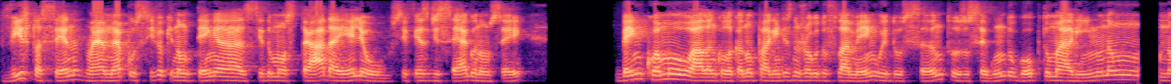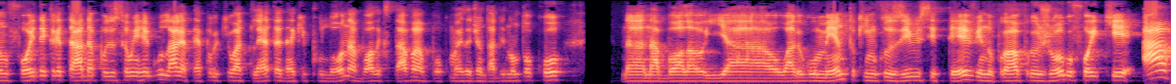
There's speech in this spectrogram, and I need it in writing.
visto a cena. Não é, não é possível que não tenha sido mostrada a ele ou se fez de cego, não sei. Bem como o Alan colocando um parênteses no jogo do Flamengo e do Santos, o segundo gol do Marinho não, não foi decretada a posição irregular, até porque o atleta né, que pulou na bola, que estava um pouco mais adiantado e não tocou na, na bola. E a, o argumento que inclusive se teve no próprio jogo foi que a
